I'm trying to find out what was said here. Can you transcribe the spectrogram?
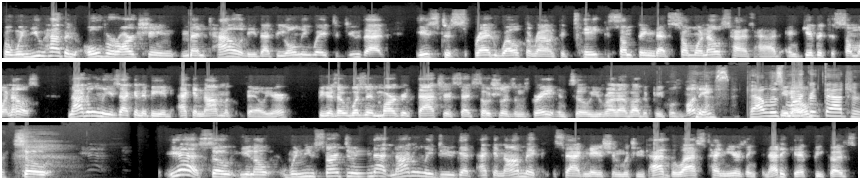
But when you have an overarching mentality that the only way to do that is to spread wealth around, to take something that someone else has had and give it to someone else, not only is that going to be an economic failure, because it wasn't Margaret Thatcher said socialism's great until you run out of other people's money. Yes, that was Margaret know? Thatcher. So yeah. So, you know, when you start doing that, not only do you get economic stagnation, which we've had the last 10 years in Connecticut, because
